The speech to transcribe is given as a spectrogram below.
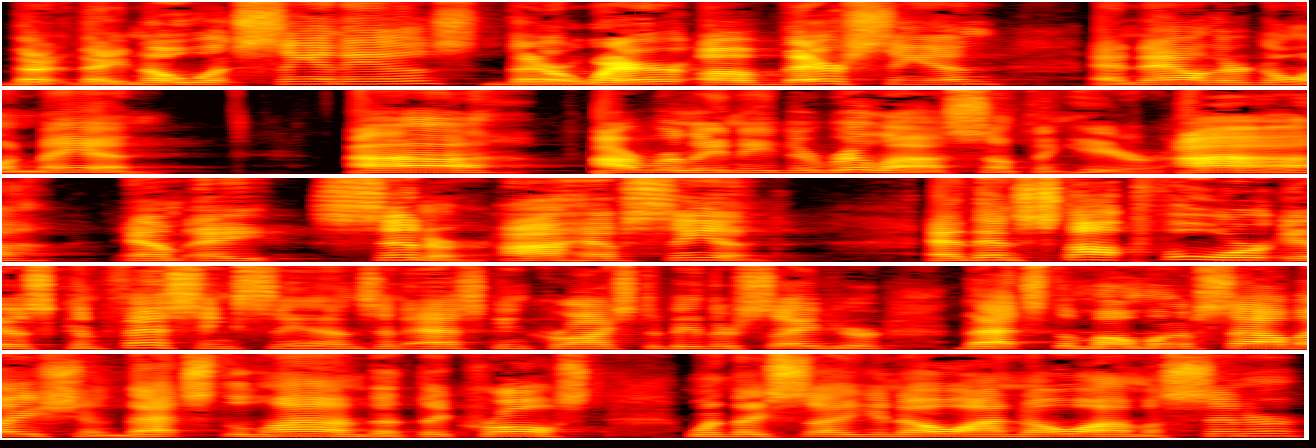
They know what sin is, they're aware of their sin, and now they're going, man, I, I really need to realize something here. I am a sinner, I have sinned. And then stop four is confessing sins and asking Christ to be their Savior. That's the moment of salvation. That's the line that they crossed when they say, You know, I know I'm a sinner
